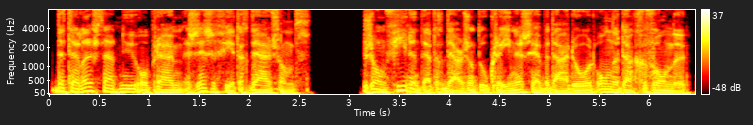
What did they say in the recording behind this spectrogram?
De teller staat nu op ruim 46.000. Zo'n 34.000 Oekraïners hebben daardoor onderdak gevonden.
